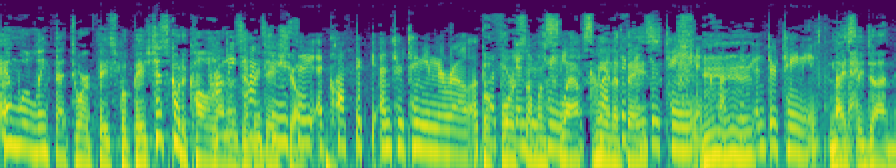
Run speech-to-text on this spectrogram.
and we'll link that to our Facebook page. Just go to Colorado's Everyday Show. How many times can you say Eclectic Entertaining in a row? Eclectic Before someone slaps me in the face? Eclectic Entertaining, Eclectic mm -hmm. Entertaining. Nicely okay. done.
